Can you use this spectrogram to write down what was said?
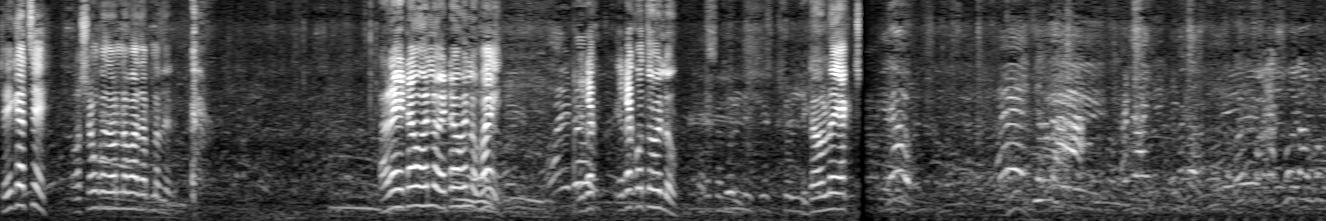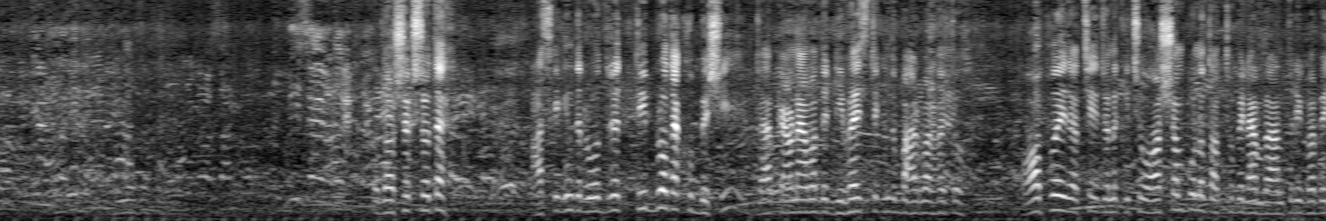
ঠিক আছে। অসংখ্য ধন্যবাদ আপনাদের। আরে এটাও হলো এটাও হলো ভাই। এটা এটা কত হলো? এটা হলো এক দর্শক শ্রোতা আজকে কিন্তু রোদ্রের তীব্রতা খুব বেশি যার কারণে আমাদের ডিভাইসটা কিন্তু বারবার হয়তো অফ হয়ে যাচ্ছে এই জন্য কিছু অসম্পূর্ণ তথ্য পেলে আমরা আন্তরিকভাবে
